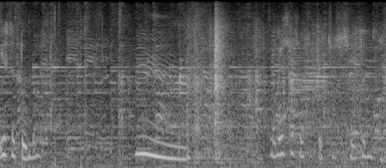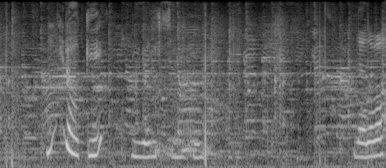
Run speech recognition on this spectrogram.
Y esta tumba. Hmm. A veces sospecho esa tumba. Mira aquí. Nivel 5. Nada más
